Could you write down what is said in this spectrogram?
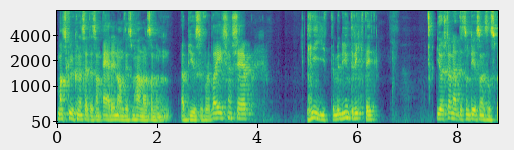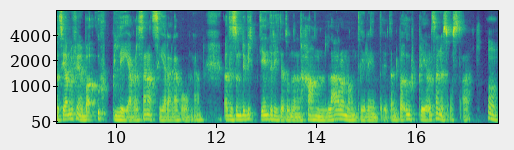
Man skulle kunna säga det som, är det någonting som handlar om en abusive relationship? Lite, men det är ju inte riktigt. Jag känner att det som det som är så speciellt med filmen är bara upplevelsen att se relationen. Att det, som det viktiga är inte riktigt om den handlar om någonting eller inte, utan det är bara upplevelsen är så stark. Mm.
